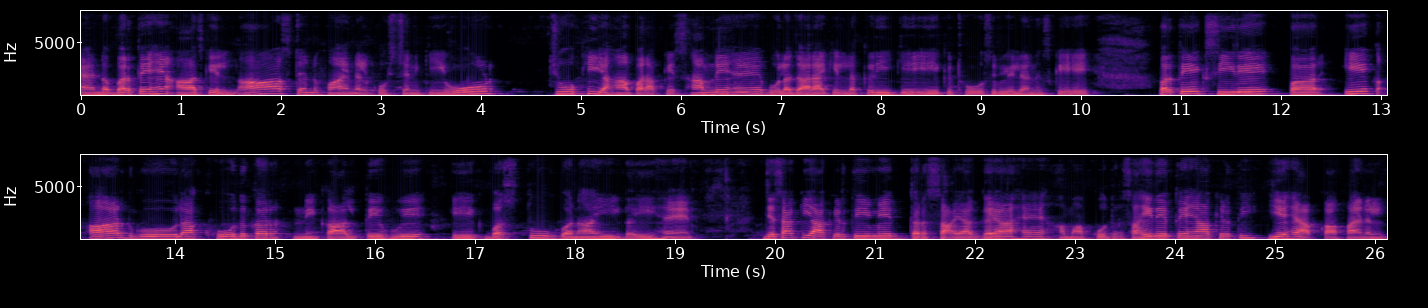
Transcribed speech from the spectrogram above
एंड बढ़ते हैं आज के लास्ट एंड फाइनल क्वेश्चन की ओर, जो कि यहाँ पर आपके सामने है। बोला जा रहा है कि लकड़ी के एक ठोस बेलन के प्रत्येक सिरे पर एक अर्ध गोला खोद कर निकालते हुए एक वस्तु बनाई गई है। जैसा कि आकृति में दर्शाया गया है, हम आपको दर्शा ही देते हैं आकृति। ये है आपका फाइनल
